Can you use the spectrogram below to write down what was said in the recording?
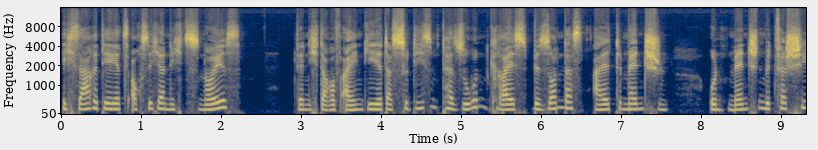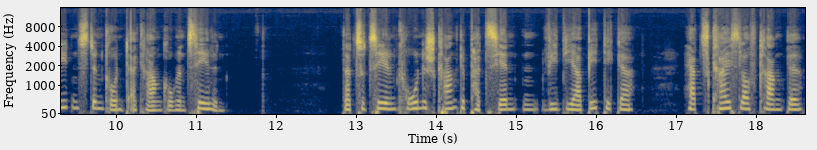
Ich sage dir jetzt auch sicher nichts Neues, wenn ich darauf eingehe, dass zu diesem Personenkreis besonders alte Menschen und Menschen mit verschiedensten Grunderkrankungen zählen. Dazu zählen chronisch kranke Patienten wie Diabetiker, Herz-Kreislauf-Kranke,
